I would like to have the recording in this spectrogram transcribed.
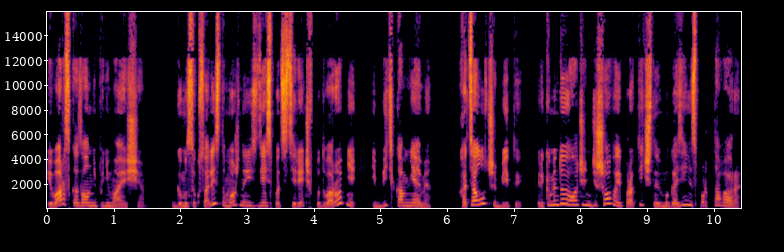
Ивар сказал непонимающе. Гомосексуалиста можно и здесь подстеречь в подворотне и бить камнями. Хотя лучше битый. Рекомендую очень дешевые и практичные в магазине спорттовары.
